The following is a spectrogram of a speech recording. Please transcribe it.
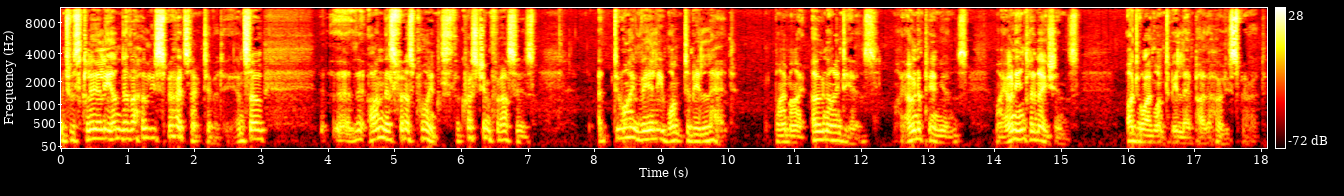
which was clearly under the Holy Spirit's activity. And so, uh, the, on this first point, the question for us is uh, do I really want to be led by my own ideas, my own opinions, my own inclinations, or do I want to be led by the Holy Spirit?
